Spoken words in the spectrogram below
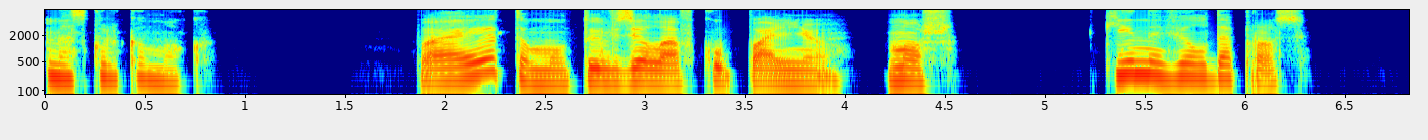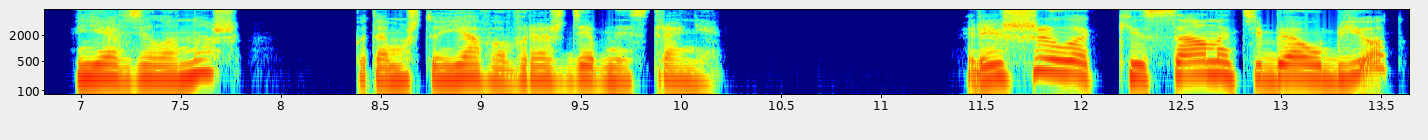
насколько мог. «Поэтому ты взяла в купальню нож?» Кина вел допрос. Я взяла нож, потому что я во враждебной стране. «Решила, Кисана тебя убьет?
